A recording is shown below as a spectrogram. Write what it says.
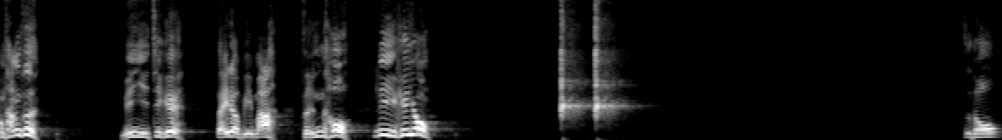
自从唐子，明日即刻带了兵马，征讨李克用。子潼，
